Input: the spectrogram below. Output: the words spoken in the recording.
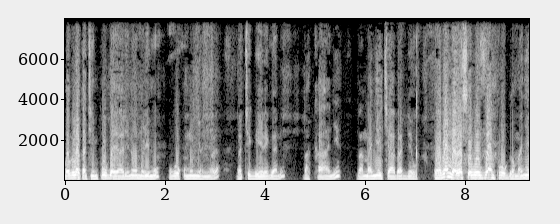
wabula kati mpuuga yalina omulimu ogw'okumunyonyola bategeeregane bakaanye bamanye ekyabaddewo. Bwaba nga wasoboza mpuuga omanye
